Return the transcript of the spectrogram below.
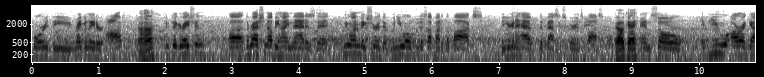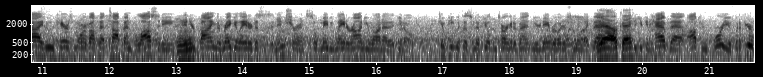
for the regulator off Uh-huh. configuration. Uh, the rationale behind that is that we want to make sure that when you open this up out of the box, that you're going to have the best experience possible. Okay. And so, if you are a guy who cares more about that top end velocity, Mm-hmm. and you're buying the regulator just as an insurance, so maybe later on you want to, you know, compete with us in a field and target event in your neighborhood or something like that. Yeah, okay. That you can have that option for you. But if you're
